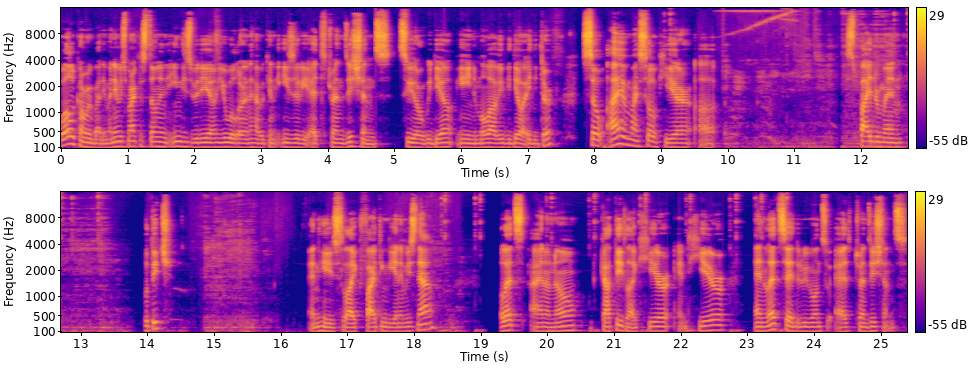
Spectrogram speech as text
Welcome everybody, my name is Marcus Stone and in this video you will learn how you can easily add transitions to your video in Movavi Video Editor. So I have myself here uh, Spider-Man footage and he's like fighting the enemies now. Let's, I don't know, cut it like here and here and let's say that we want to add transitions.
